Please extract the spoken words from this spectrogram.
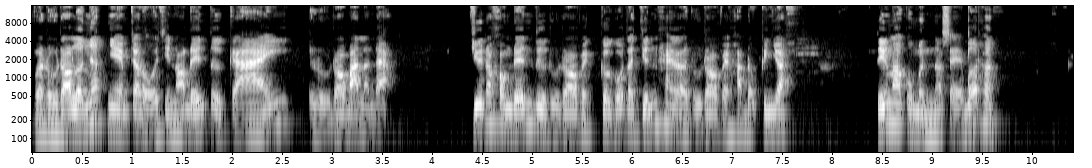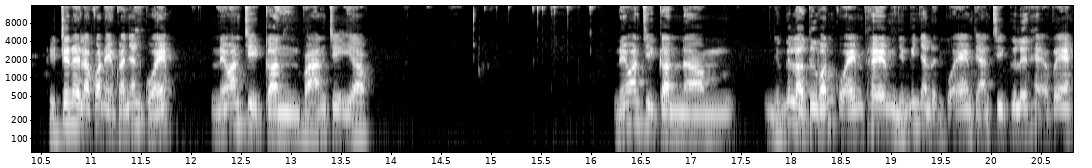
và rủi ro lớn nhất như em trao đổi thì nó đến từ cái rủi ro ban lãnh đạo. Chứ nó không đến từ rủi ro về cơ cấu tài chính hay là rủi ro về hoạt động kinh doanh. Tiếng nói của mình nó sẽ bớt hơn. Thì trên đây là quan điểm cá nhân của em. Nếu anh chị cần và anh chị à, nếu anh chị cần um, những cái lời tư vấn của em thêm những cái nhận định của em thì anh chị cứ liên hệ với em.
